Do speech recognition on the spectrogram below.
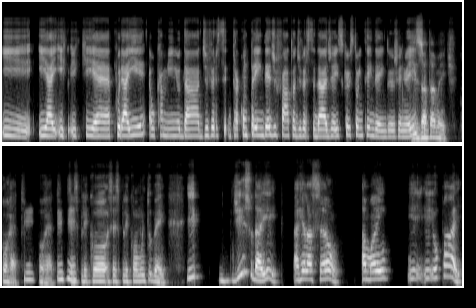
e, e, aí, e, que é por aí é o caminho da diversidade, para compreender de fato a diversidade. É isso que eu estou entendendo, Eugênio, é isso? Exatamente, correto, hum. correto. Uhum. Você, explicou, você explicou muito bem. E disso daí, a relação a mãe e, e o pai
